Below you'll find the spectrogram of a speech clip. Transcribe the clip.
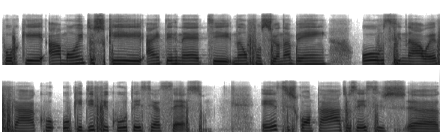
porque há muitos que a internet não funciona bem ou o sinal é fraco, o que dificulta esse acesso. Esses contatos, esses uh,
